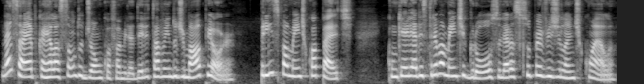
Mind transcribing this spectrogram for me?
Nessa época, a relação do John com a família dele estava indo de mal a pior, principalmente com a Pat, com quem ele era extremamente grosso, ele era super vigilante com ela.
